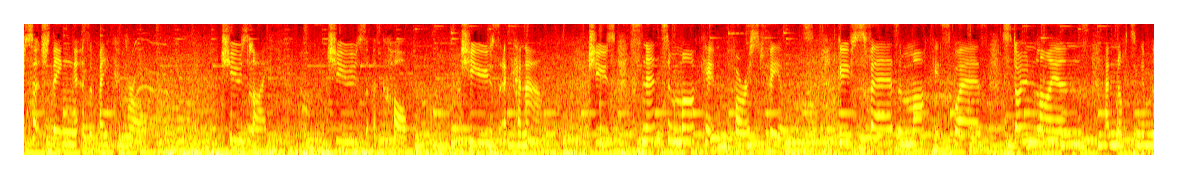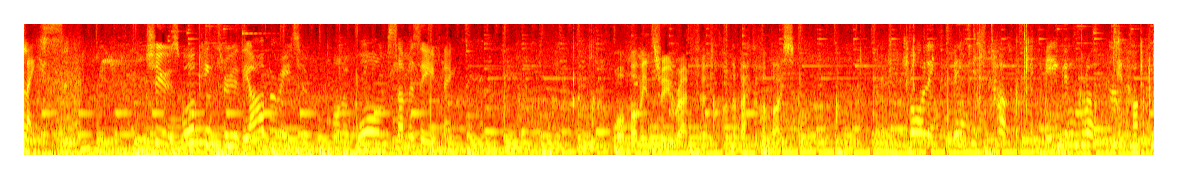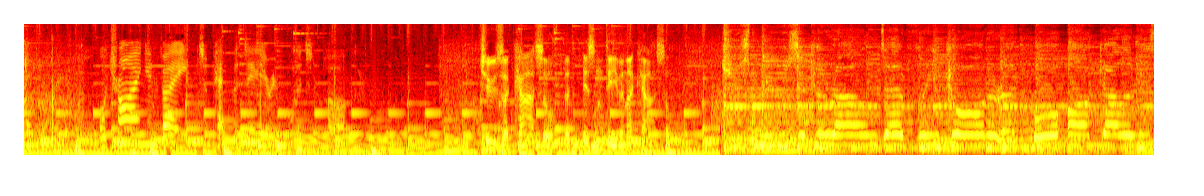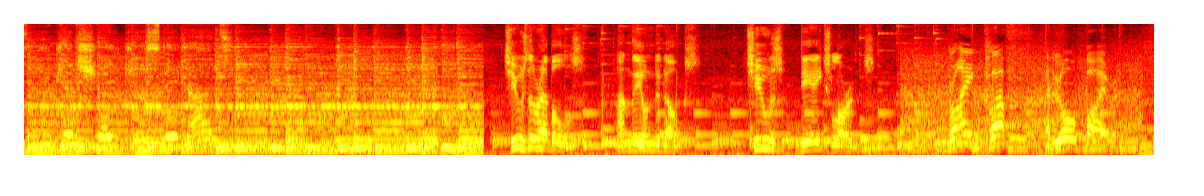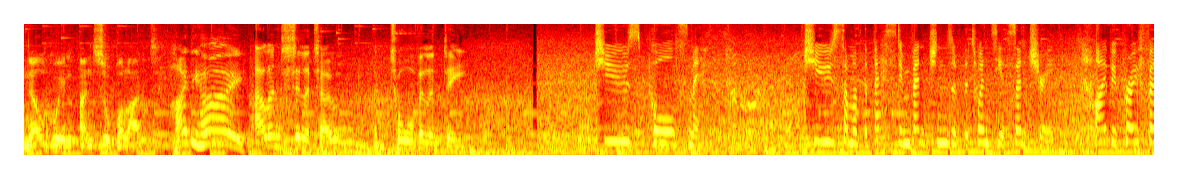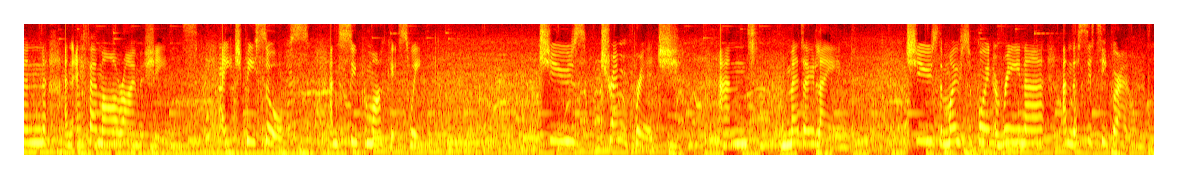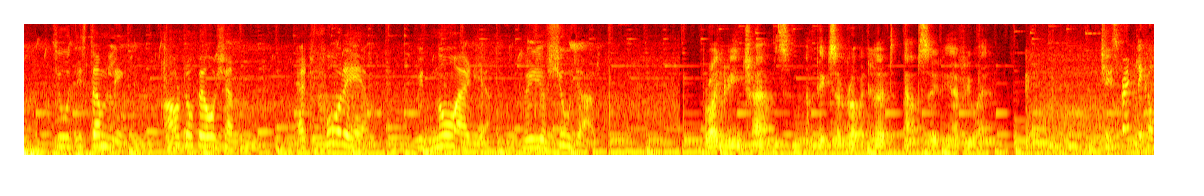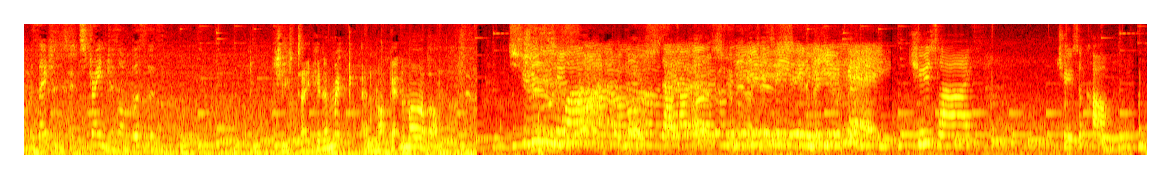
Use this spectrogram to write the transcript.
such thing as a bacon roll. Choose life. Choose a cob. Choose a canal. Choose Sneinton Market and Forest Fields. Goose fairs and market squares. Stone lions and Nottingham lace. Choose walking through the Arboretum on a warm summer's evening. Or bombing through Radford on the back of a bicycle. Trawling for vintage tugs and vegan grub in Hockley. Or trying in vain to pet the deer in Wollaton Park. Choose a castle that isn't even a castle. Choose music around every corner and more art galleries than you can shake a stick at. Choose the rebels and the underdogs. Choose D.H. Lawrence. Brian Clough and Lord Byron. Nell Gwyn and Sue Pollard. Hi-de-Hi! Alan Sillitoe and Torvill and Dean. Choose Paul Smith. Choose some of the best inventions of the 20th century. Ibuprofen and fMRI machines, HP sauce and supermarket sweep. Choose Trent Bridge and Meadow Lane. Choose the Motorpoint Arena and the City Ground. Choose stumbling out of a ocean at 4 a.m. with no idea where your shoes are. Bright green trams and pictures of Robin Hood absolutely everywhere. Choose friendly conversations with strangers on buses. Choose taking a mick and not getting a hard on. Choose one of the most diverse communities in the UK. Choose life. Choose a cob.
